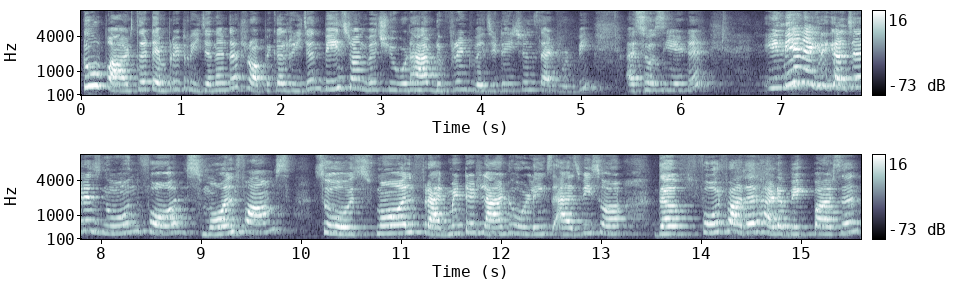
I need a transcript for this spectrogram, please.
two parts the temperate region and the tropical region based on which you would have different vegetations that would be associated. Indian agriculture is known for small farms so small fragmented land holdings as we saw the forefather had a big parcel.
